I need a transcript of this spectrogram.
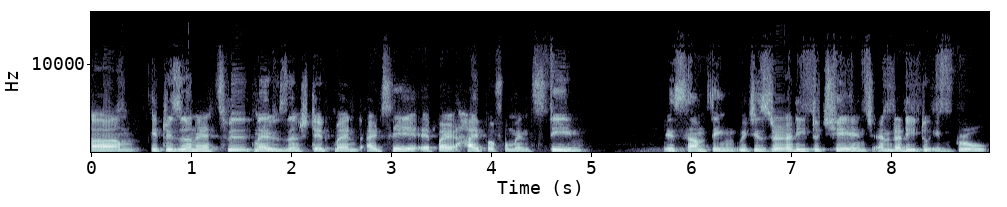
Um, it resonates with my vision statement. I'd say a high performance team is something which is ready to change and ready to improve.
